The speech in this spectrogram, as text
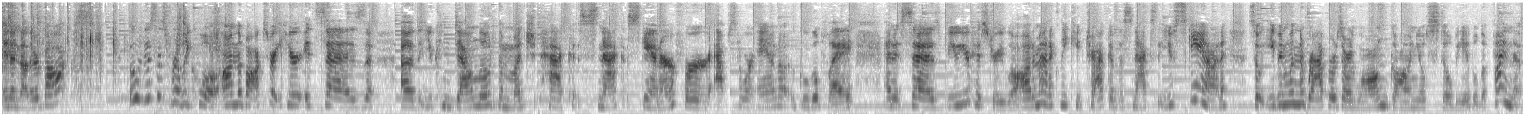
in another box. Oh, this is really cool. On the box right here, it says uh, that you can download the MunchPak snack scanner for App Store and Google Play. And it says, view your history. We'll automatically keep track of the snacks that you scan. So even when the wrappers are long gone, you'll still be able to find them.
